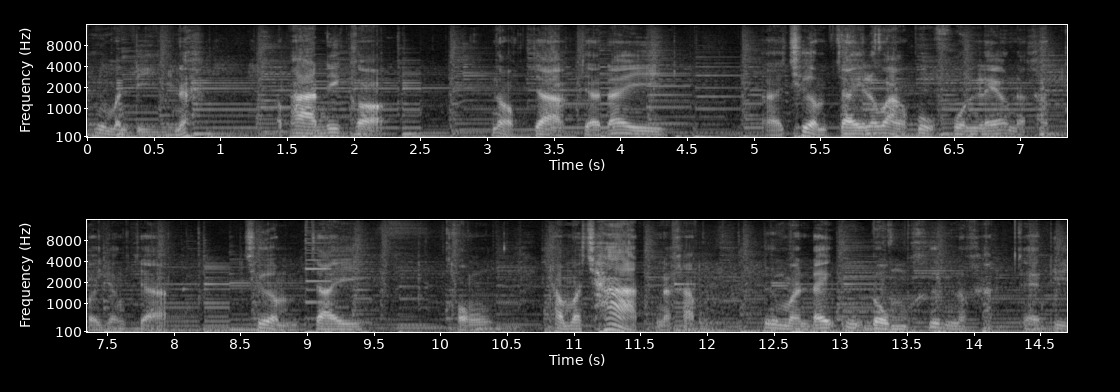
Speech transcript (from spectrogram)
ให้มันดีนะสะพานนี้ก็นอกจากจะได้เชื่อมใจระหว่างผู้คนแล้วนะครับ ก็ยังจะ เชื่อมใจของธรรมชาตินะครับคือมันได้อุดมขึ้นนะครับแทนที่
